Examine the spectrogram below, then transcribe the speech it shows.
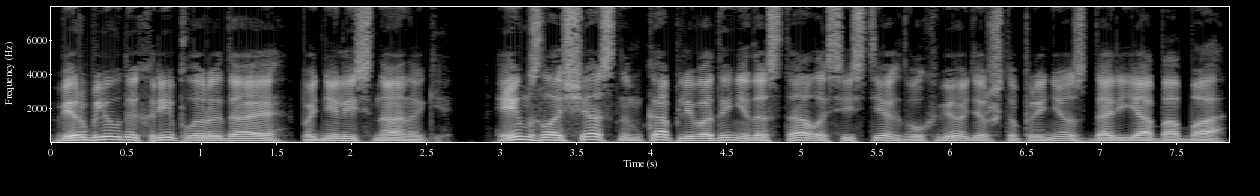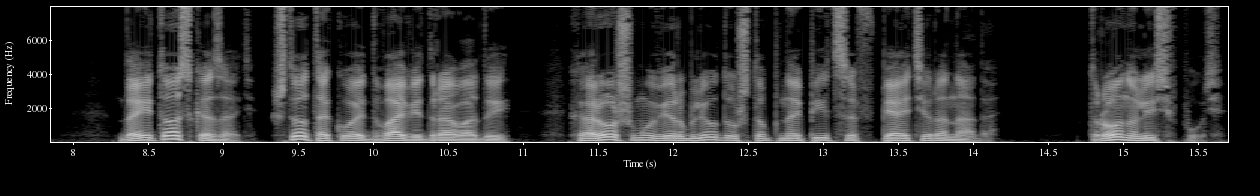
Верблюды, хрипло рыдая, поднялись на ноги. Им злосчастным капли воды не досталось из тех двух ведер, что принес Дарья Баба. Да и то сказать, что такое два ведра воды. Хорошему верблюду, чтоб напиться в пятеро надо. Тронулись в путь.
